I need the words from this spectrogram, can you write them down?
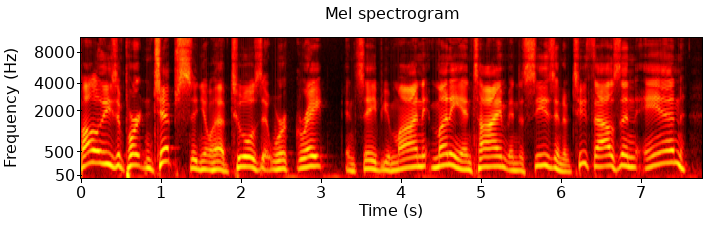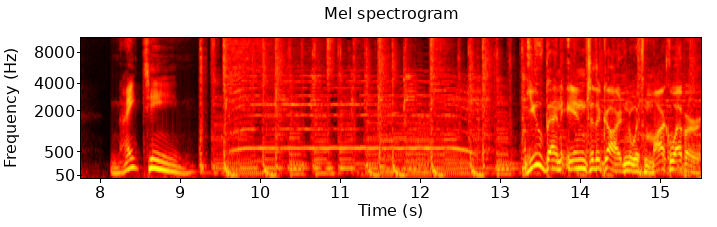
Follow these important tips, and you'll have tools that work great and save you mon- money and time in the season of 2019. You've been into the garden with Mark Webber.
